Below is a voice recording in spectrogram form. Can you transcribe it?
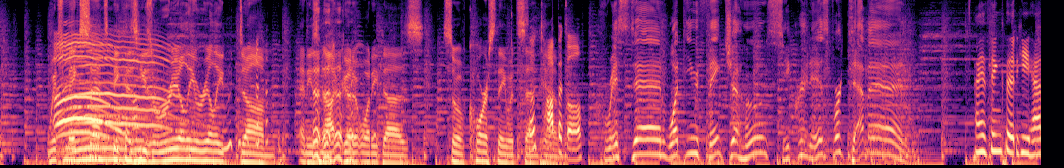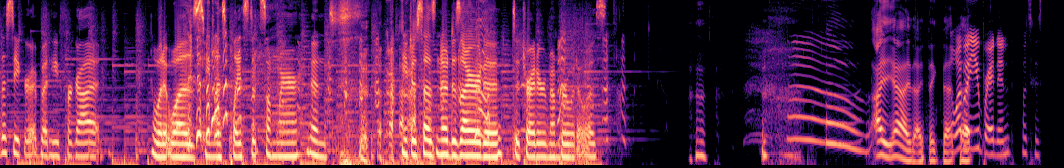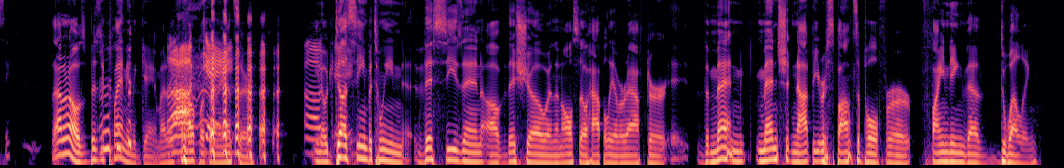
Which makes oh. sense because he's really, really dumb and he's not good at what he does. So of course they would So send him. topical. Kristen, what do you think Jihoon's secret is for Deavan? I think that he had a secret, but he forgot what it was. he misplaced it somewhere, and he just has no desire to, to try to remember what it was. I yeah, I, I think that. what that- about you, Brandon? What's his secret? I don't know. I was busy planning the game. I didn't come up with an Okay. answer. You know, does seem between this season of this show and then also Happily Ever After, eh, the men men should not be responsible for finding the dwelling.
